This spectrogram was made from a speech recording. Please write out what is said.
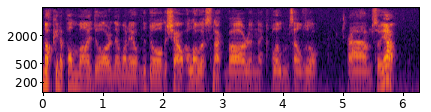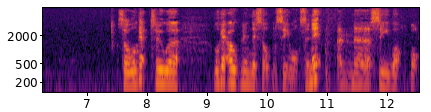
knocking upon my door, and then when I open the door, they shout a lower snack bar and explode themselves up. Um, so yeah. So we'll get to uh, we'll get opening this up and see what's in it, and uh, see what what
